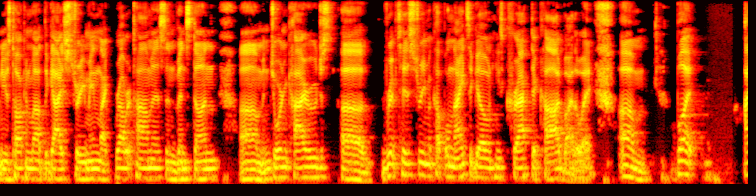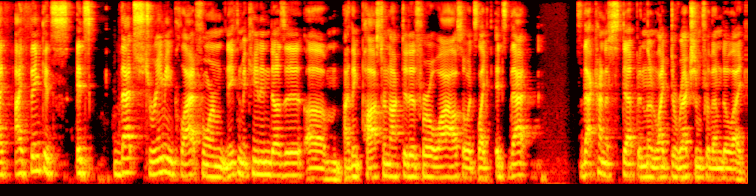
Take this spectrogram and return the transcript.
when he was talking about the guys streaming like Robert Thomas and Vince Dunn um, and Jordan Kyrou just uh, ripped his stream a couple nights ago and he's cracked a cod by the way. Um, but I I think it's it's that streaming platform. Nathan MacKinnon does it. Um, I think Pastrnak did it for a while. So it's like it's that it's that kind of step in the like direction for them to like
